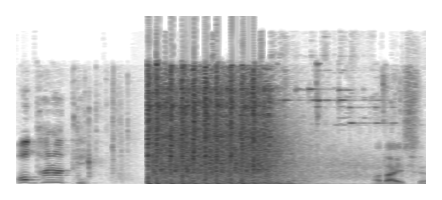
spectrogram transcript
어 발 앞에 어, 나이스.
